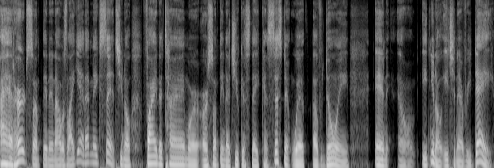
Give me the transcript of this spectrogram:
I had heard something and I was like, yeah, that makes sense. You know, find a time or or something that you can stay consistent with of doing, and um, you know, each and every day.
